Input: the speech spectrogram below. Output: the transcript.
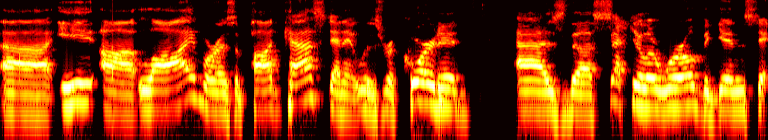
uh, e- uh, live or as a podcast, and it was recorded as the secular world begins to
